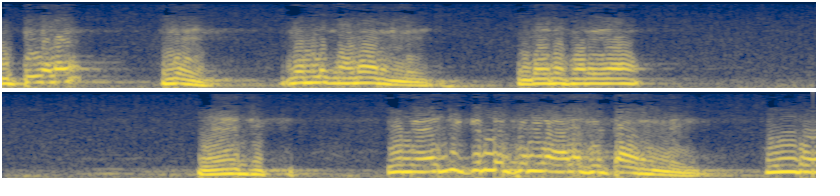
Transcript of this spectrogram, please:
കുട്ടികളെ അല്ലേ? നമ്മൾ കാണാറില്ലേ? എന്താണ് പറയാ? മാജിക് ഈ മാജിക്കിന്റെ പിന്നെ ആളെ കിട്ടാറില്ലേ? ഉണ്ട്.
